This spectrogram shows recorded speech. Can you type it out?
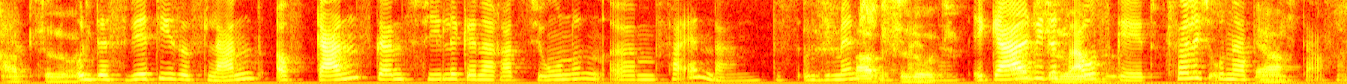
absolut. Und das wird dieses Land auf ganz, ganz viele Generationen ähm, verändern. Das, und die Menschen absolut. verändern. Egal absolut. wie das ausgeht, völlig unabhängig ja. davon.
